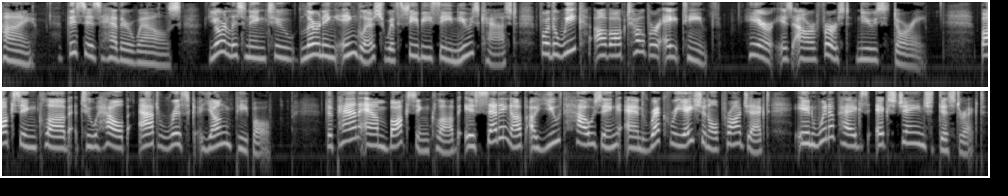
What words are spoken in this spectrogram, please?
Hi, this is Heather Wells. You're listening to Learning English with CBC Newscast for the week of October 18th. Here is our first news story Boxing Club to help at risk young people. The Pan Am Boxing Club is setting up a youth housing and recreational project in Winnipeg's Exchange District.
